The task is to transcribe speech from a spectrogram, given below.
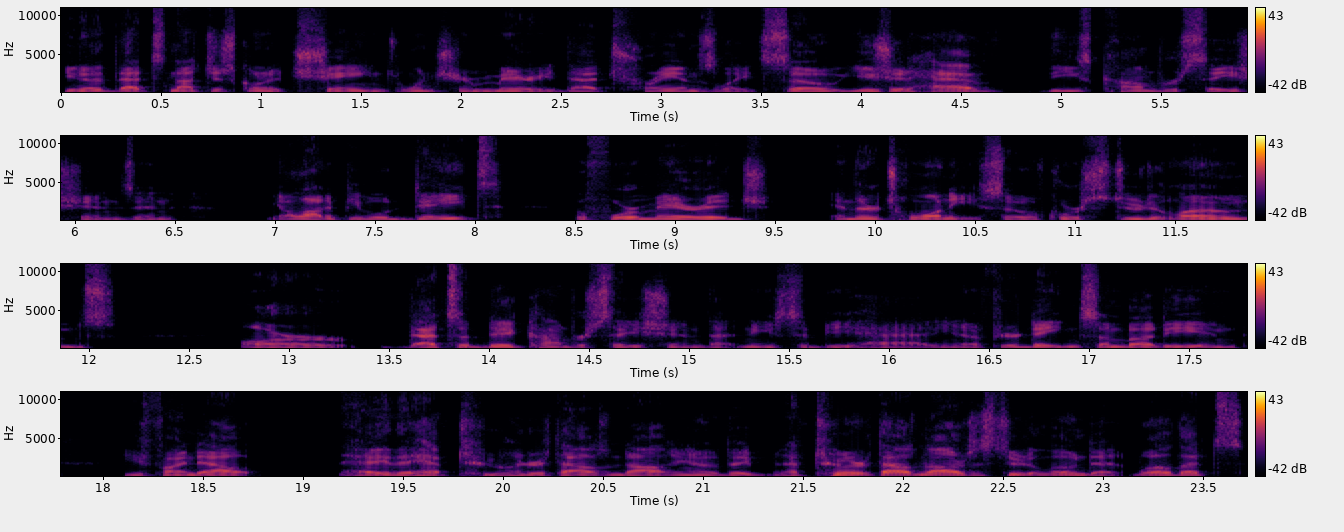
you know that's not just going to change once you're married that translates so you should have these conversations and a lot of people date before marriage in their 20. so of course student loans are that's a big conversation that needs to be had you know if you're dating somebody and you find out hey, they have two hundred thousand dollars. You know, they have two hundred thousand dollars of student loan debt. Well, that's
